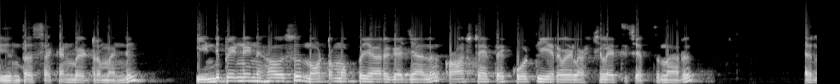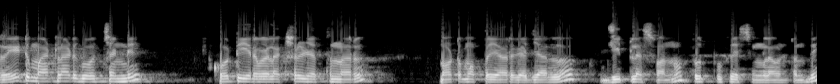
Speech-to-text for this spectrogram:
ఇదంతా సెకండ్ బెడ్రూమ్ అండి. ఇండిపెండెంట్ హౌస్ నూట ముప్పై ఆరు గజాలు. కాస్ట్ అయితే కోటి ఇరవై లక్షలు అయితే చెప్తున్నారు. రేటు మాట్లాడుకోవచ్చండి. కోటి ఇరవై లక్షలు చెప్తున్నారు. నూట ముప్పై ఆరు గజాల్లో జీ ప్లస్ వన్ తూర్పు ఫేసింగ్లో ఉంటుంది.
